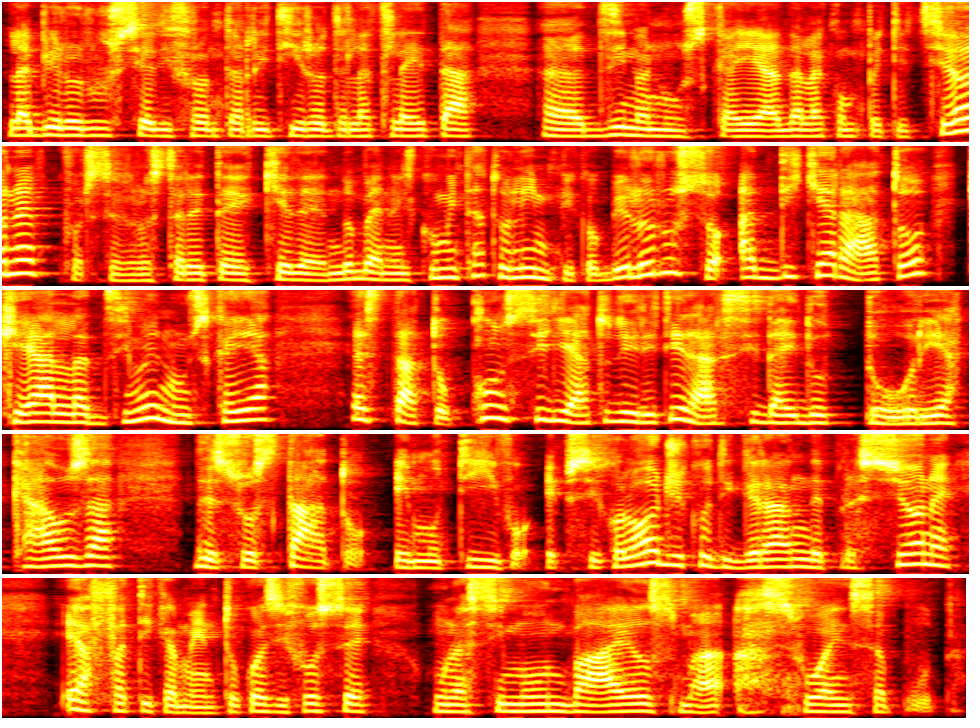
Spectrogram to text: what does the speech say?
la Bielorussia di fronte al ritiro dell'atleta eh, Zimanuskaya dalla competizione? Forse ve lo starete chiedendo. Bene, il Comitato Olimpico Bielorusso ha dichiarato che alla Zimanuskaya è stato consigliato di ritirarsi dai dottori a causa del suo stato emotivo e psicologico di grande pressione e affaticamento, quasi fosse una Simone Biles ma a sua insaputa.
